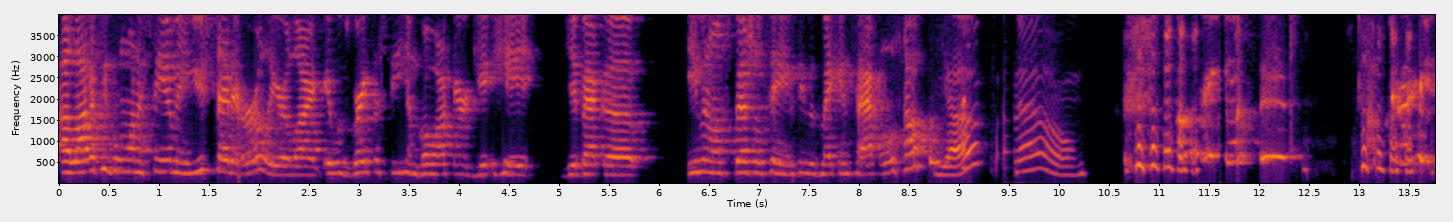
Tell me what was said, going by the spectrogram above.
a lot of people want to see him and you said it earlier like it was great to see him go out there get hit get back up even on special teams he was making tackles I was yep. No. like, "Hey, Justin, I'm great."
